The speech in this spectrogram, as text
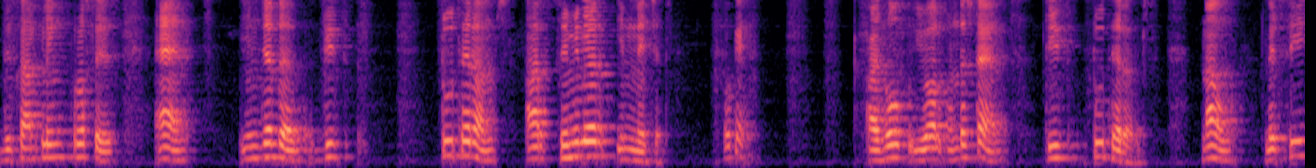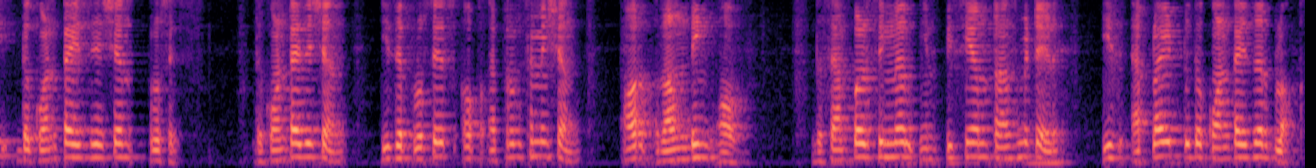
the sampling process and in general these two theorems are similar in nature. Okay. I hope you all understand these two theorems. Now let's see the quantization process. The quantization is a process of approximation or rounding off. The sample signal in PCM transmitted is applied to the quantizer block.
